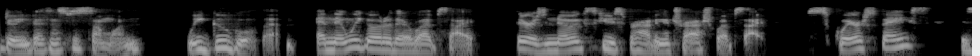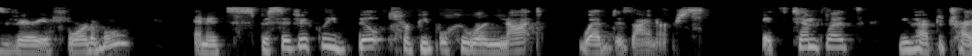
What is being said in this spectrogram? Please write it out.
doing business with someone? We Google them and then we go to their website. There is no excuse for having a trash website. Squarespace is very affordable and it's specifically built for people who are not web designers. It's templates. You have to try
